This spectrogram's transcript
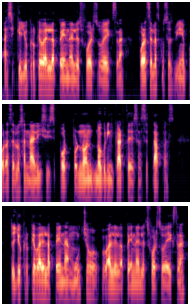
Así que yo creo que vale la pena el esfuerzo extra por hacer las cosas bien, por hacer los análisis, por, por no, no brincarte esas etapas. Entonces yo creo que vale la pena, mucho vale la pena el esfuerzo extra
